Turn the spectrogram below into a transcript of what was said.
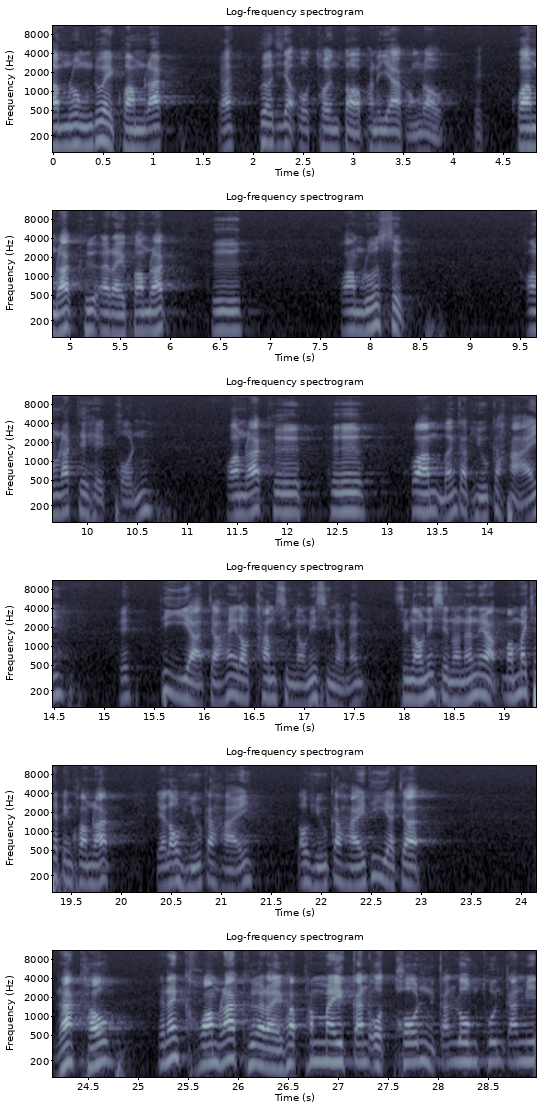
ดำรงด้วยความรักนะเพื่อที่จะอดทนต่อภรรยาของเรา ความรักคืออะไรความรักคือความรู้สึก ความรักคือเหตุผล ความรักคือคือความเหมือนกับหิวกระหาย ที่อยากจะให้เราทำสิ่งเหล่านี้สิ่งเหล่านั้น สิ่งเหล่านี้สิ่งเหล่านั้นเนี่ยมันไม่ใช่เป็นความรัก แต่เราหิวกระหาย เราหิวกระหายที่อยากจะรักเขาฉะนั้นความรักคืออะไรครับทำไมการอดทน การลงทุน การมี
